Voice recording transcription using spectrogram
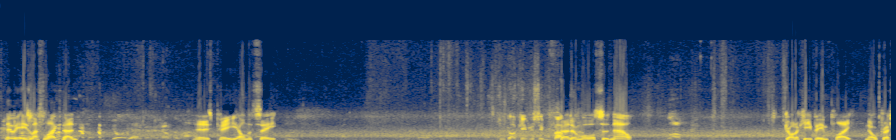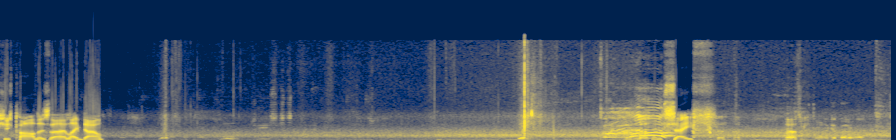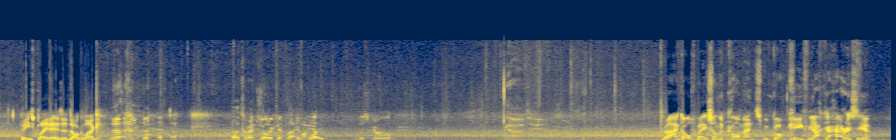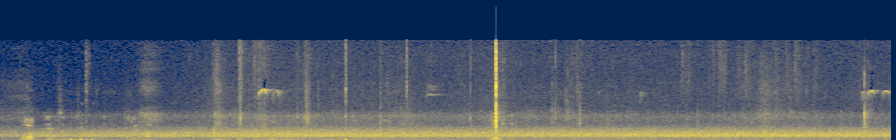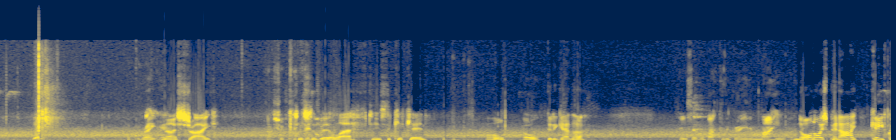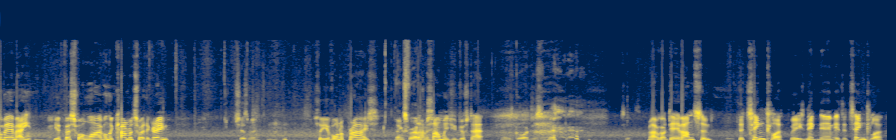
he'll hit his left leg then. Here's Pete on the tee. We've got to keep this in Bed balance. and watered now. Got to keep it in play. No pressure. His partner's there. Let him down. Safe. That's trying to get better, right? Pete's playing it as a dog leg. Yeah. I had to make sure I kept that in play for the score. Right, golf mates, on the comments, we've got Keith Yaka Harris here. Hello. Great, eh? Nice strike. That should kick Just in. a bit left. Needs to kick in. Oh, Oh, did he get there? it's at the back of the green. It might. No, no, it's pin high. Keith, come here, mate. Your first one live on the camera to hit the green. Cheers, mate. So you've won a prize. Thanks for having That sandwich you've just ate. That was gorgeous. Right, we've got Dave Anson, the Tinkler. Well, his nickname is the Tinkler.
